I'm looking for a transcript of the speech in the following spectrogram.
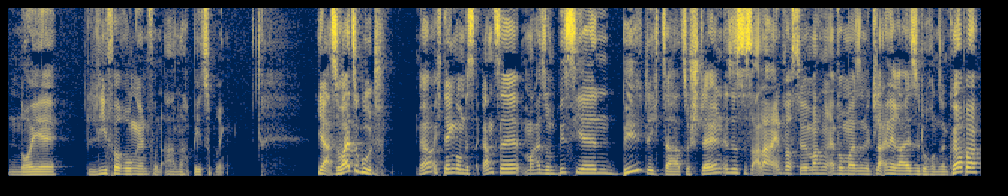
neue Lieferungen von A nach B zu bringen. Ja, soweit so gut. Ja, ich denke, um das Ganze mal so ein bisschen bildlich darzustellen, ist es das Allereinfachste. Wir machen einfach mal so eine kleine Reise durch unseren Körper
